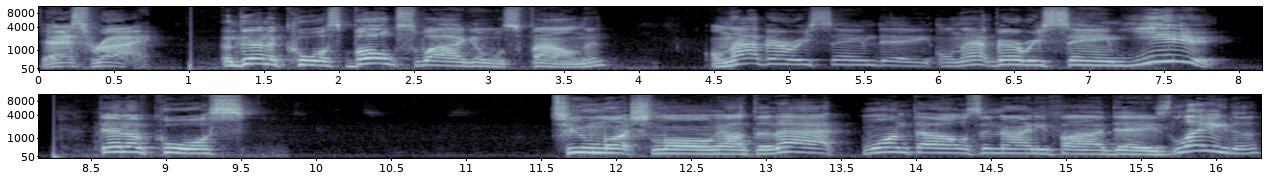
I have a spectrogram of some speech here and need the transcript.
That's right. And then, of course, Volkswagen was founded on that very same day, on that very same year. Then, of course, too much long after that, 1,095 days later,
